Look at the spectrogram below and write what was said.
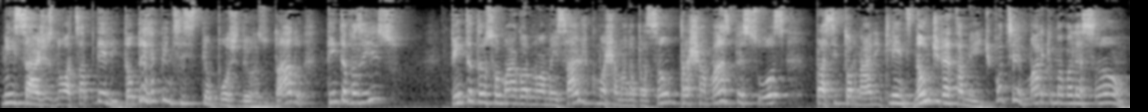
mensagens no WhatsApp dele. Então, de repente, se teu post deu resultado, tenta fazer isso. Tenta transformar agora numa mensagem com uma chamada para ação para chamar as pessoas para se tornarem clientes. Não diretamente. Pode ser, marque uma avaliação,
